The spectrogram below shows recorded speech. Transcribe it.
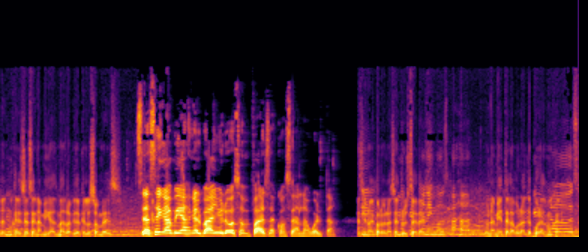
¿Las mujeres se hacen amigas más rápido que los hombres? Se hacen amigas en el baño y luego son falsas cuando se dan la vuelta. Así no hay problemas entre ustedes. Tenemos, ajá. Un ambiente laboral de puras mujeres.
